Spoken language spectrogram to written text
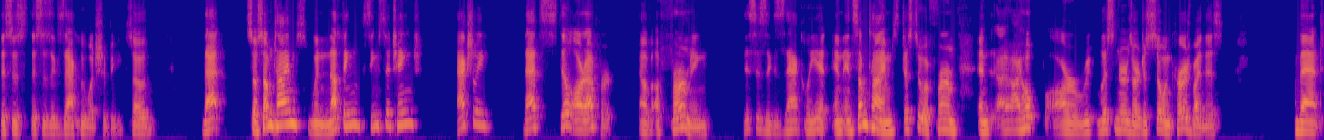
This is this is exactly what should be. So that so sometimes when nothing seems to change, actually that's still our effort of affirming this is exactly it. And and sometimes just to affirm and i, I hope our re- listeners are just so encouraged by this that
